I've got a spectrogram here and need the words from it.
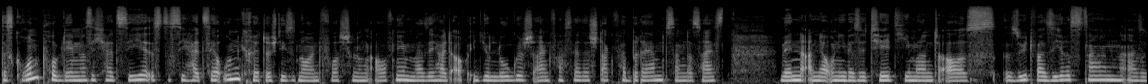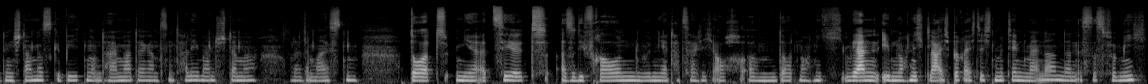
das Grundproblem, das ich halt sehe, ist, dass sie halt sehr unkritisch diese neuen Vorstellungen aufnehmen, weil sie halt auch ideologisch einfach sehr, sehr stark verbrämt sind. Das heißt, wenn an der Universität jemand aus Südwaziristan, also den Stammesgebieten und Heimat der ganzen Taliban-Stämme oder der meisten, dort mir erzählt, also die Frauen würden ja tatsächlich auch ähm, dort noch nicht, wären eben noch nicht gleichberechtigt mit den Männern, dann ist das für mich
